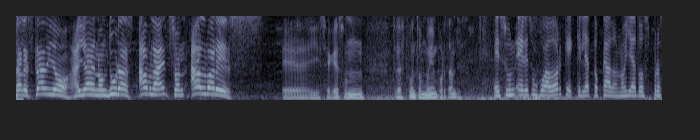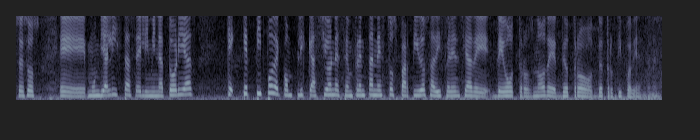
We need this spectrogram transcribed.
al estadio allá en Honduras. Habla Edson Álvarez. Eh, y sé que son tres puntos muy importantes. Es un, eres un jugador que, que le ha tocado, ¿no? Ya dos procesos eh, mundialistas, eliminatorias. ¿Qué, qué tipo de complicaciones se enfrentan estos partidos a diferencia de, de otros, ¿no? De, de otro, de otro tipo, evidentemente.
